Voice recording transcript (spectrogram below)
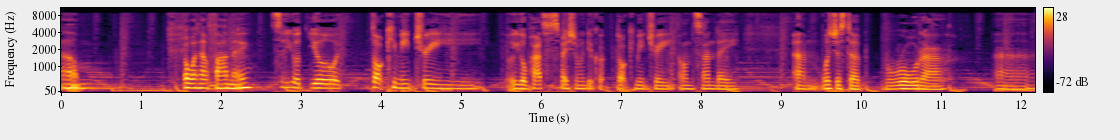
um, or with our whānau. So your your documentary, your participation with your documentary on Sunday, um, was just a broader uh,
